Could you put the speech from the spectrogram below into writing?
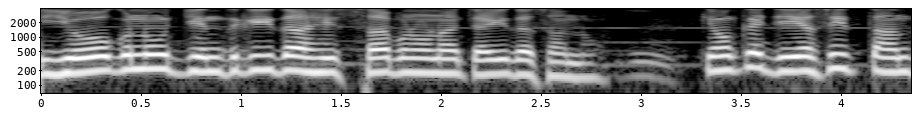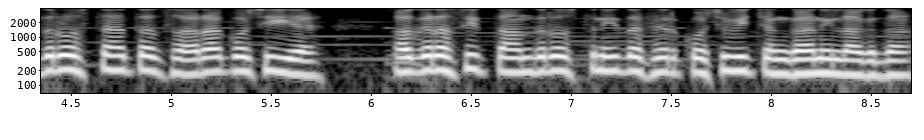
ਯੋਗ ਨੂੰ ਜ਼ਿੰਦਗੀ ਦਾ ਹਿੱਸਾ ਬਣਾਉਣਾ ਚਾਹੀਦਾ ਸਾਨੂੰ। ਜੀ। ਕਿਉਂਕਿ ਜੇ ਅਸੀਂ ਤੰਦਰੁਸਤ ਹਾਂ ਤਾਂ ਸਾਰਾ ਕੁਝ ਹੀ ਹੈ। ਅਗਰ ਅਸੀਂ ਤੰਦਰੁਸਤ ਨਹੀਂ ਤਾਂ ਫਿਰ ਕੁਝ ਵੀ ਚੰਗਾ ਨਹੀਂ ਲੱਗਦਾ।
